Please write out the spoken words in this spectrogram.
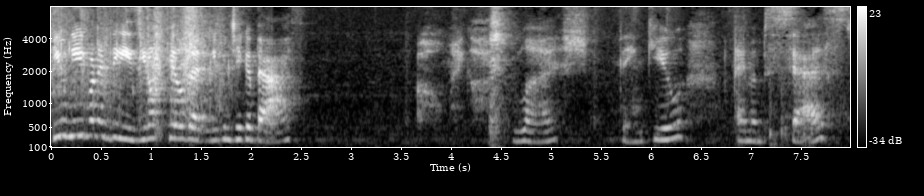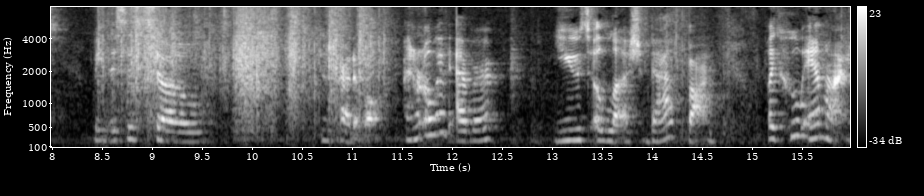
You need one of these. You don't feel good and you can take a bath. Oh my gosh, Lush. Thank you. I'm obsessed. Wait, this is so incredible. I don't know if I've ever used a Lush bath bomb. Like, who am I?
